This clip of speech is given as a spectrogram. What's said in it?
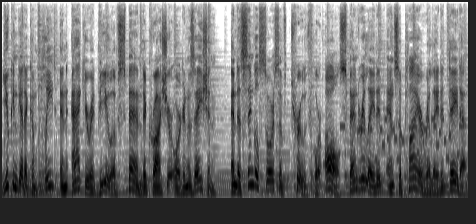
you can get a complete and accurate view of spend across your organization and a single source of truth for all spend-related and supplier-related data.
